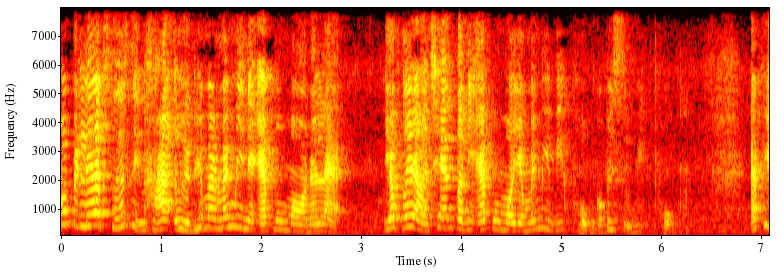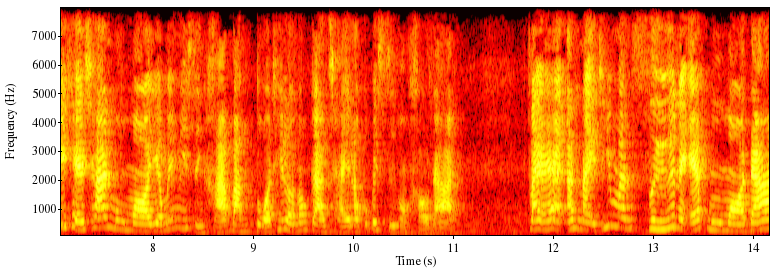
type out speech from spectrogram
ก็ไปเลือกซื้อสินค้าอื่นที่มันไม่มีในแอปมูมอนั่นแหละ ยกตัวอย่างเช่น ตอนนี้แอปมูมอยังไม่มีวิกผมก็ไปซื้อวิกผมแอปพลิเคชันมูมอยังไม่มีสินค้าบางตัวที่เราต้องการใช้เราก็ไปซื้อของเขาได้ แต่อันไหนที่มันซื้อในแอปมูมอได้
